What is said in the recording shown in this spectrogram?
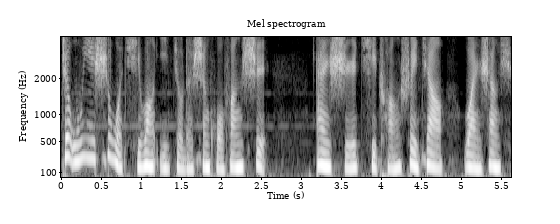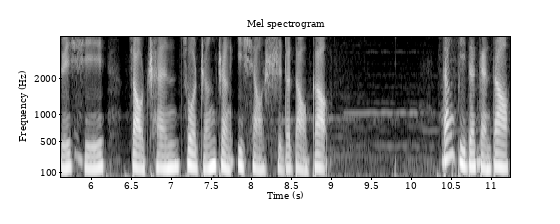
这无疑是我期望已久的生活方式：按时起床睡觉，晚上学习，早晨做整整一小时的祷告。当彼得感到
